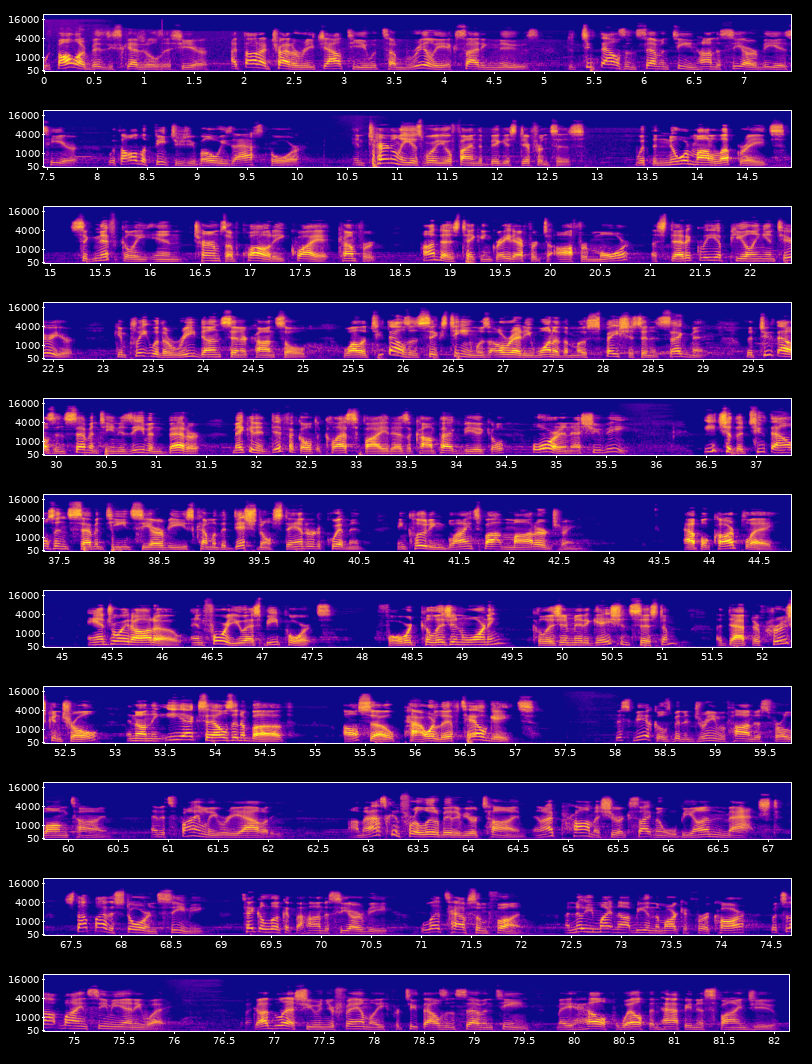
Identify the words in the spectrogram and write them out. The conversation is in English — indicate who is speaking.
Speaker 1: With all our busy schedules this year, I thought I'd try to reach out to you with some really exciting news. The 2017 Honda CR-V is here with all the features you've always asked for. Internally is where you'll find the biggest differences. With the newer model upgrades, significantly in terms of quality, quiet, comfort, Honda has taken great effort to offer more aesthetically appealing interior, complete with a redone center console. While the 2016 was already one of the most spacious in its segment, the 2017 is even better, making it difficult to classify it as a compact vehicle or an SUV. Each of the 2017 CR-Vs come with additional standard equipment, including blind spot monitoring, Apple CarPlay, Android Auto, and four USB ports, forward collision warning, collision mitigation system, adaptive cruise control, and on the EXLs and above, also power lift tailgates. This vehicle has been a dream of Honda's for a long time, and it's finally reality. I'm asking for a little bit of your time, and I promise your excitement will be unmatched. Stop by the store and see me. Take a look at the Honda CR-V. Let's have some fun. I know you might not be in the market for a car, but stop by and see me anyway. God bless you and your family for 2017. May health, wealth, and happiness find you.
